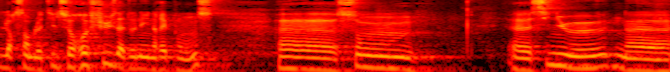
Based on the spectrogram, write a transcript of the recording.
leur semble-t-il, se refusent à donner une réponse, euh, sont euh, sinueux, ne,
